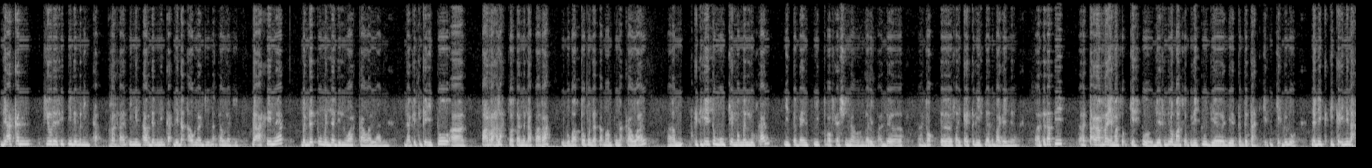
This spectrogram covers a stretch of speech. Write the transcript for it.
dia akan curiosity dia meningkat. Hmm. Perasaan hmm. ingin tahu dia meningkat, dia nak tahu lagi, nak tahu lagi. Dan akhirnya benda tu menjadi luar kawalan. Dan ketika itu uh, parah lah suasana dah parah ibu bapa pun dah tak mampu nak kawal um, ketika itu mungkin memerlukan intervensi profesional hmm. Uh, doktor, psikiatris dan sebagainya uh, tetapi uh, tak ramai yang masuk kes tu dia sebelum masuk ke situ dia dia terdedah sikit-sikit dulu jadi ketika inilah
